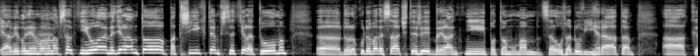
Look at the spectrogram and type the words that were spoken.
já bych o něm mohl napsat knihu, ale nedělám to, patří k těm 30 letům, eh, do roku 94 brilantní, potom mám celou řadu výhrad a, a k,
